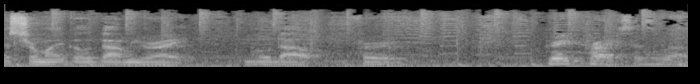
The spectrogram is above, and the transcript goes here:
Mr. Michael got me right, no doubt, for great price as well.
